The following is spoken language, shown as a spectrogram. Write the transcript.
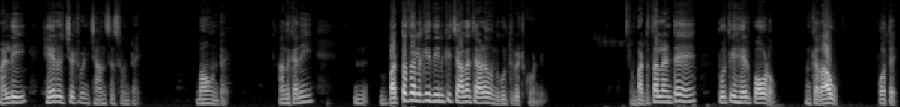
మళ్ళీ హెయిర్ వచ్చేటువంటి ఛాన్సెస్ ఉంటాయి. బాగుంటాయి. అందుకని బట్టతలకి దీనికి చాలా తేడా ఉంది గుర్తుపెట్టుకోండి. బట్టతలు అంటే పూర్తిగా హెయిర్ పోవడం. ఇంకా రావు. పోతాయి.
